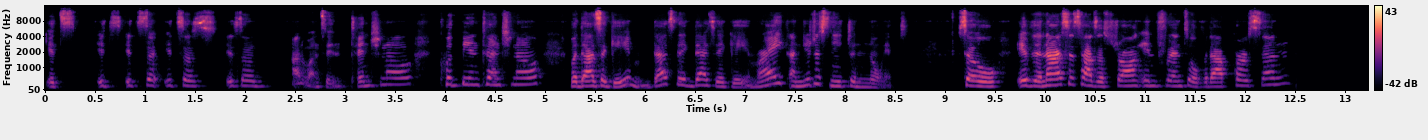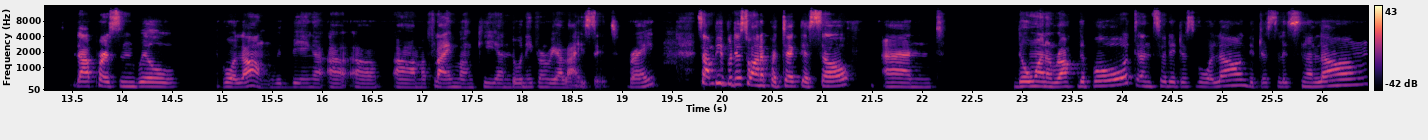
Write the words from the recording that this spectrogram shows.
It's it's it's a it's a it's a I don't want to say intentional, could be intentional, but that's a game. That's the that's a game, right? And you just need to know it. So if the narcissist has a strong influence over that person, that person will go along with being a, a, a, um, a flying monkey and don't even realize it, right? Some people just want to protect themselves and don't want to rock the boat. And so they just go along, they just listen along,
